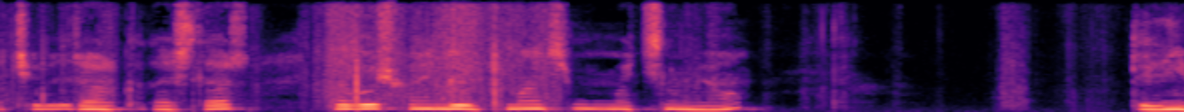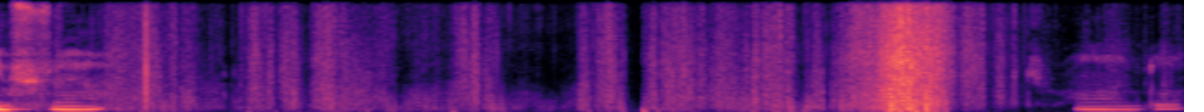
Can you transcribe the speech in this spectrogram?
açabilir arkadaşlar. Ya boş ben görüntümü açmayayım açılmıyor. Geleyim şuraya. Şu Ronaldo.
